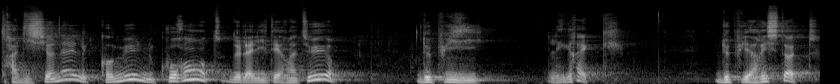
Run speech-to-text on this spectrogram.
traditionnelle, commune, courante de la littérature depuis les Grecs, depuis Aristote,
